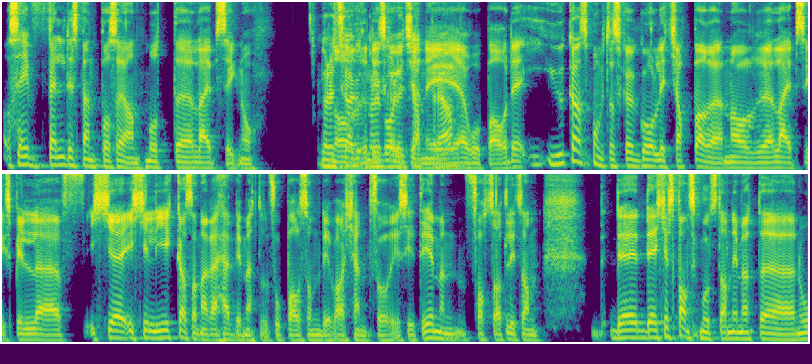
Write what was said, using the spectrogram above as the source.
Og så er jeg veldig spent på å se han mot eh, Leipzig nå. Når skal, Når de skal ut igjen i Europa. Og det i utgangspunktet skal gå litt kjappere når Leipzig spiller ikke, ikke like sånn heavy metal-fotball som de var kjent for i sin tid, men fortsatt litt sånn Det, det er ikke spansk motstand de møter nå,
